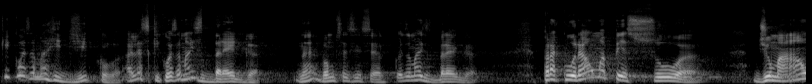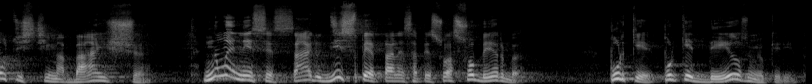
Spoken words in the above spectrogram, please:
Que coisa mais ridícula. Aliás, que coisa mais brega, né? Vamos ser sinceros, coisa mais brega. Para curar uma pessoa de uma autoestima baixa, não é necessário despertar nessa pessoa soberba. Por quê? Porque Deus, meu querido,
